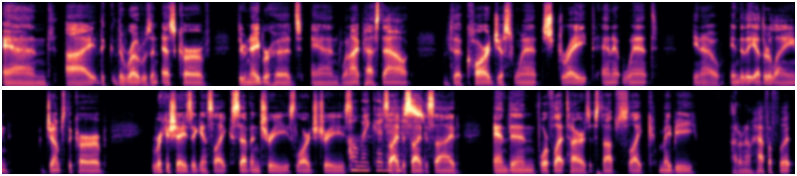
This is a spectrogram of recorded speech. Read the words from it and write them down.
And I the the road was an S curve through neighborhoods, and when I passed out, the car just went straight, and it went, you know, into the other lane, jumps the curb, ricochets against like seven trees, large trees Oh my goodness. side to side to side, and then four flat tires. It stops like maybe I don't know half a foot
